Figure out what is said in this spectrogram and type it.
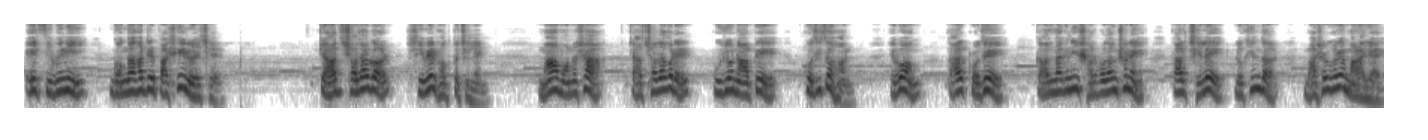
এই ত্রিবেণী গঙ্গাঘাটের পাশেই রয়েছে। চাঁদ সদাগর শিবের ভক্ত ছিলেন। মা মনসা চাঁদ সদাগরের পুজো না পেয়ে ক্রোধিত হন এবং তার ক্রোধে কালনাগিনীর সর্বদাংশনে তার ছেলে লক্ষিন্দর বাসর ঘরে মারা যায়।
